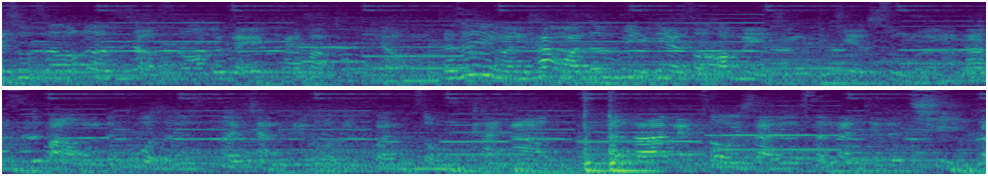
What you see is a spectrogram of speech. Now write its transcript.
结束之后，二十小时后就可以开放投票。可是你们看完这部影片的时候，他们已经结束了，那只是把我们的过程分享给我的观众看，那让大家感受一下就是圣诞节的气氛。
